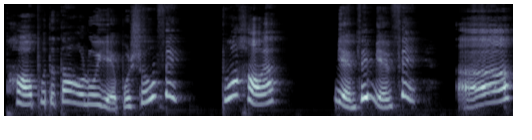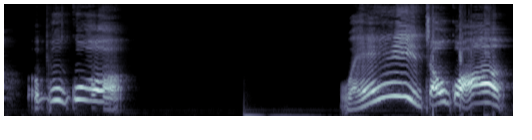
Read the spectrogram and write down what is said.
跑步的道路也不收费，多好啊！免费，免费啊！不过，喂，赵广，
